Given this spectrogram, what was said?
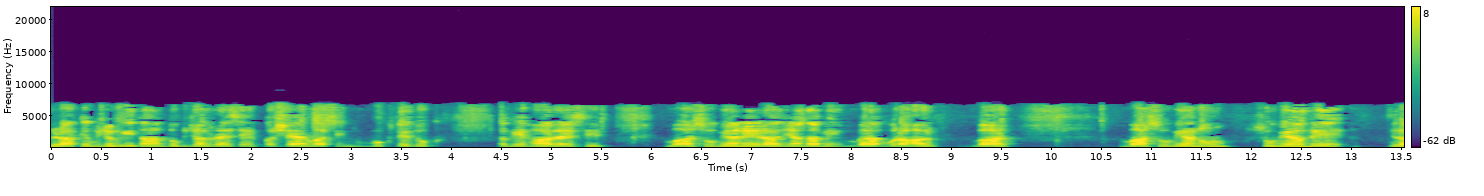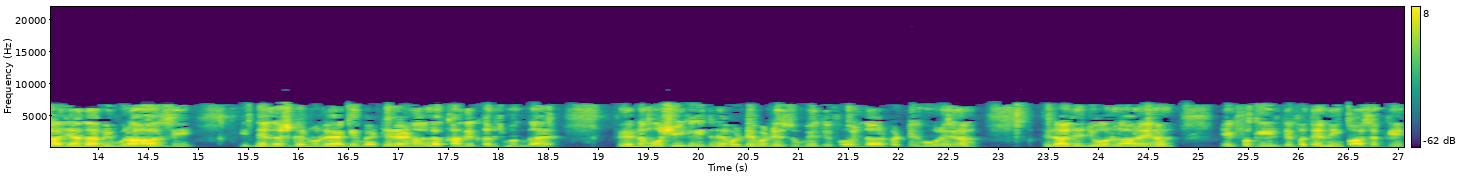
ਲੜਾਕੇ ਭੁਜੰਗੀ ਤਾਂ ਦੁੱਖ ਜਲ ਰਹੇ ਸੇ, ਪਰ ਸ਼ਹਿਰ ਵਾਸੀ ਭੁੱਖ ਤੇ ਦੁੱਖ ਅੱਗੇ ਹਾਰ ਰਹੇ ਸੀ। ਬਾਹਰ ਸੂਬਿਆਂ ਨੇ ਰਾਜਿਆਂ ਦਾ ਵੀ ਬੜਾ ਬੁਰਾ ਹਾਲ, ਬਾਹਰ ਬਾਹਰ ਸੂਬਿਆਂ ਨੂੰ, ਸੂਬਿਆਂ ਦੇ ਰਾਜਿਆਂ ਦਾ ਵੀ ਬੁਰਾ ਹਾਲ ਸੀ। ਇਤਨੇ ਲਸ਼ਕਰ ਨੂੰ ਲੈ ਕੇ ਬੈਠੇ ਰਹਿਣਾ ਲੱਖਾਂ ਦੇ ਖਰਚ ਮੰਗਦਾ ਹੈ ਫਿਰ ਨਮੋਸ਼ੀ ਕਿ ਇਤਨੇ ਵੱਡੇ ਵੱਡੇ ਸੂਬੇ ਤੇ ਫੌਜਦਾਰ ਇਕੱਠੇ ਹੋ ਰਹੇ ਹਨ ਤੇ ਰਾਜੇ ਜ਼ੋਰ ਲਾ ਰਹੇ ਹਨ ਇੱਕ ਫਕੀਰ ਤੇ ਫਤਿਹ ਨਹੀਂ ਪਾ ਸਕੇ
